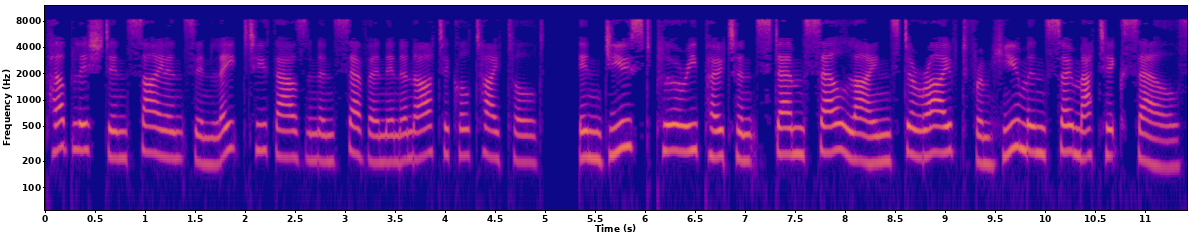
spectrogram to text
Published in Science in late 2007 in an article titled, "'Induced pluripotent stem cell lines derived from human somatic cells'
